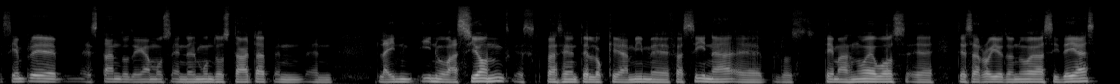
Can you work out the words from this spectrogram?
siempre estando, digamos, en el mundo startup, en, la innovación, es básicamente lo que a mí me fascina, eh, los temas nuevos, eh, desarrollo de nuevas ideas,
